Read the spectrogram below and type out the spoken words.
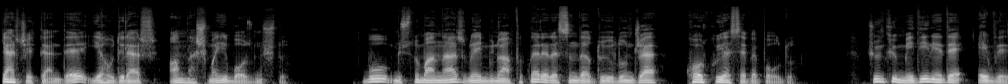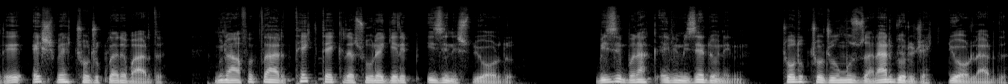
Gerçekten de Yahudiler anlaşmayı bozmuştu. Bu Müslümanlar ve münafıklar arasında duyulunca korkuya sebep oldu. Çünkü Medine'de evleri, eş ve çocukları vardı. Münafıklar tek tek Resul'e gelip izin istiyordu. Bizi bırak evimize dönelim çoluk çocuğumuz zarar görecek diyorlardı.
